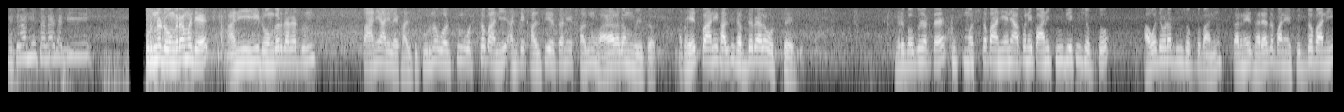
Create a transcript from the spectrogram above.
मित्रांनी चलासाठी पूर्ण डोंगरामध्ये आहेत आणि ही डोंगर दऱ्यातून पाणी आलेलं आहे खालती. पूर्ण वरतून ओततं पाणी आणि ते खालती येतं आणि खालून व्हाळाला जाऊन मिळतं. आता हेच पाणी खालती धबधब्याला ओततंय. इकडे बघू शकताय खूप मस्त पाणी आणि आपण हे पाणी पिऊ देखील शकतो. हवं तेवढा पिऊ शकतो पाणी कारण हे झऱ्याचं पाणी आहे शुद्ध पाणी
